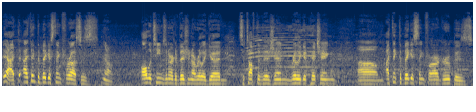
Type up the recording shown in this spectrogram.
Yeah, I, th- I think the biggest thing for us is you know all the teams in our division are really good. It's a tough division, really good pitching. Um, I think the biggest thing for our group is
